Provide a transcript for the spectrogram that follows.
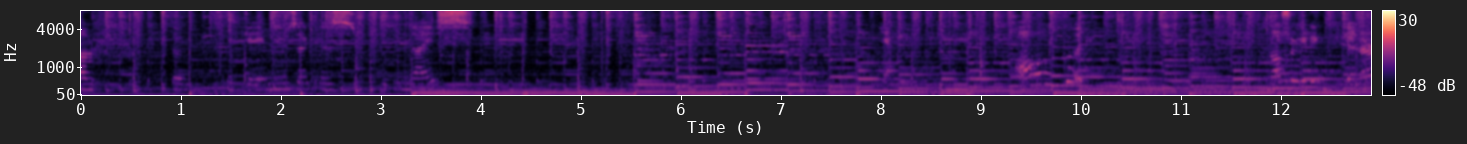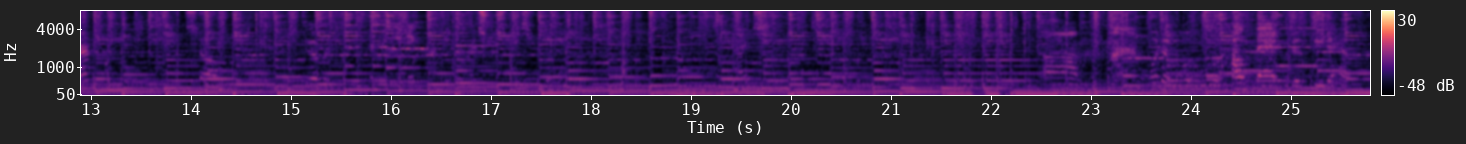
um, the, the game music is nice. Yeah, all good. I'm also getting dinner, so if you ever I nice. Um, what how bad would it be to have?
